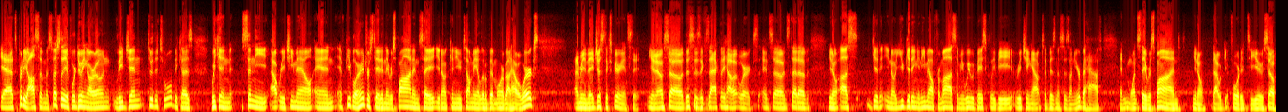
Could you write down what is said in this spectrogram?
Yeah, it's pretty awesome, especially if we're doing our own lead gen through the tool because we can send the outreach email, and if people are interested and they respond and say, you know, can you tell me a little bit more about how it works? I mean, they just experienced it, you know. So this is exactly how it works. And so instead of, you know, us getting, you know, you getting an email from us, I mean, we would basically be reaching out to businesses on your behalf, and once they respond, you know, that would get forwarded to you. So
